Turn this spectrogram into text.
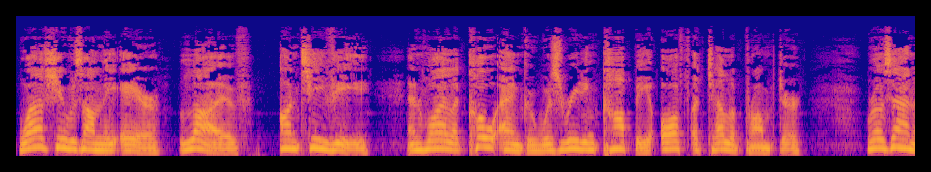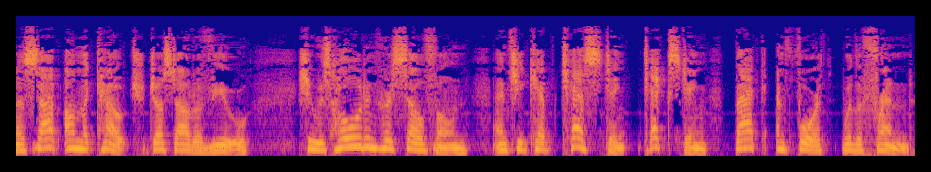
While she was on the air, live, on TV, and while a co-anchor was reading copy off a teleprompter, Rosanna sat on the couch just out of view. She was holding her cell phone and she kept testing, texting back and forth with a friend.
